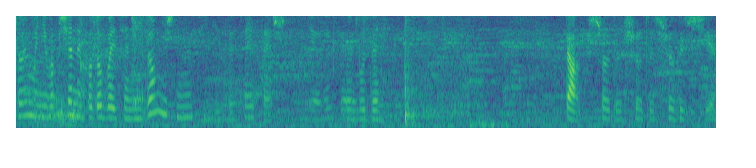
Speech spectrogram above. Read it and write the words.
той мені взагалі не подобається ні зовнішній, ні сидіти. Цей теж. Ні, ну Цей буде. Так, що тут, що тут, що тут ще?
